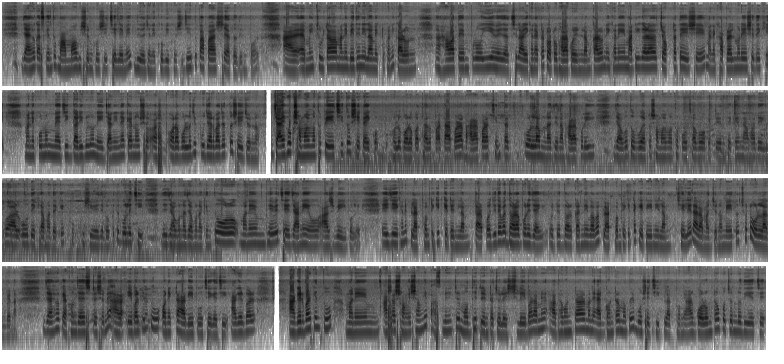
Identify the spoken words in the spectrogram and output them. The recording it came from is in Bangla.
যাই হোক, আজকে কিন্তু মাম্মাও ভীষণ খুশি, ছেলে মেয়ে দুজনে খুবই খুশি, যেহেতু পাপা আসছে এতদিন পর। আর আমি চুলটা মানে বেঁধে নিলাম একটুখানি, কারণ হাওয়াতে পুরো ইয়ে হয়ে যাচ্ছিল, আর এখানে একটা টোটো ভাড়া করে নিলাম। কারণ এখানে মাটিগাড়া চকটাতে এসে মানে খাপড়াল মোড়ে এসে দেখি মানে কোনো ম্যাজিক গাড়িগুলো নেই। জানি না কেন ওরা বলল যে পূজার বাজার তো সেই জন্য। যাই হোক, সময় মতো পেয়েছি তো সেটাই হলো বড় কথা। তারপর আর ভাড়া করার চিন্তা করলাম না যে না ভাড়া করেই যাব, তবু একটা সময় মতো পৌঁছাবো, ওকে ট্রেন থেকে নামা দেখব, আর ও দেখে আমাদেরকে খুব খুশি হয়ে যাবে। ওকে তো বলেছি যে যাব না যাব না, কিন্তু ও মানে ভেবেছে, জানে ও আসবেই বলে। এই যে এখানে প্ল্যাটফর্ম টিকিট কেটে নিলাম। তারপর যদি আবার ধরা পড়ে যাই ওইটার দরকার নেই বাবা প্ল্যাটফর্ম টিকিটটা কেটেই নিলাম। ছেলের আর আমার জন্য, মেয়ে তো ছোট, ওর লাগবে না। যাই হোক, এখন যাই স্টেশনে, আর এবার কিন্তু অনেকটা আগেই পৌঁছে গেছি। আগেরবার আগেরবার কিন্তু মানে আসার সঙ্গে সঙ্গে পাঁচ মিনিটের মধ্যে ট্রেনটা চলে এসেছিল। এবার আমি আধা ঘণ্টার মানে এক ঘণ্টার মতোই বসেছি প্ল্যাটফর্মে আর গরমটাও প্রচণ্ড দিয়েছে।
